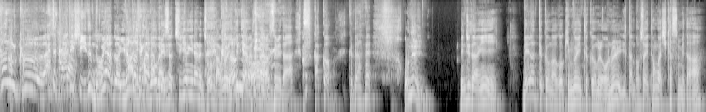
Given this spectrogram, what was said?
현그 하여튼 그 아저씨 이름 누구야? 그 이름도 아니 생각 안 방법은 나네. 있어 추경이라는 좋은 방법이 있기 그럼요. 때문에 상관없습니다. 깎고 그 다음에 오늘 민주당이 내란 특검하고 김건희 특검을 오늘 일단 법사위 통과시켰습니다.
